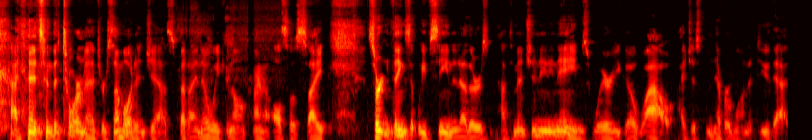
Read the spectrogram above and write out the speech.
I mentioned the tormentor somewhat in jest, but I know we can all kind of also cite certain things that we've seen in others, not to mention any names, where you go, "Wow, I just never want to do that."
